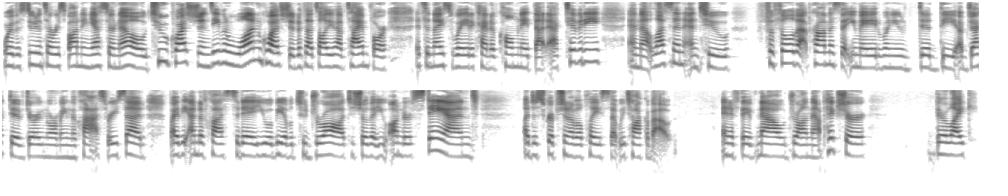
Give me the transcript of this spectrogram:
where the students are responding yes or no, two questions, even one question if that's all you have time for. It's a nice way to kind of culminate that activity and that lesson and to fulfill that promise that you made when you did the objective during norming the class, where you said by the end of class today, you will be able to draw to show that you understand a description of a place that we talk about. And if they've now drawn that picture, they're like,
